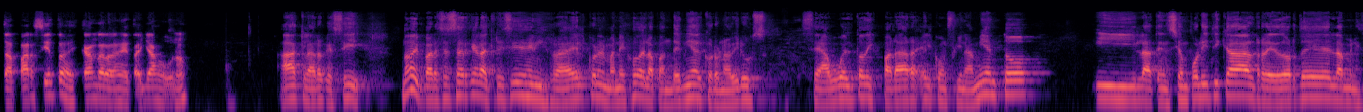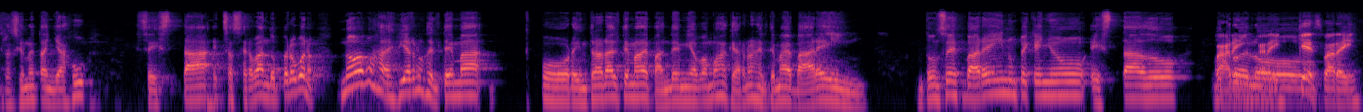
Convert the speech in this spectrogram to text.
tapar cientos de escándalos de Netanyahu, ¿no? Ah, claro que sí. No, y parece ser que la crisis en Israel con el manejo de la pandemia del coronavirus se ha vuelto a disparar el confinamiento y la tensión política alrededor de la administración de Netanyahu se está exacerbando. Pero bueno, no vamos a desviarnos del tema por entrar al tema de pandemia, vamos a quedarnos en el tema de Bahrein. Entonces, Bahrein, un pequeño estado. Bahrein, ¿Qué es Bahrein?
